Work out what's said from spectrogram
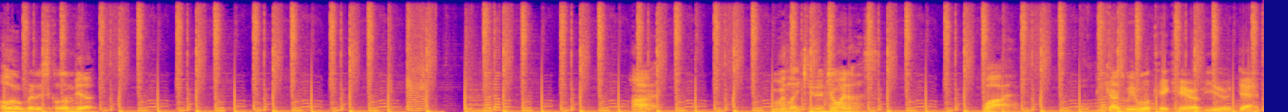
Hello, British Columbia. Hi. We would like you to join us. Why? Because we will take care of your debt.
